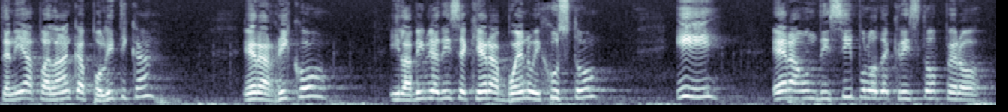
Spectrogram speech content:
tenía palanca política, era rico y la Biblia dice que era bueno y justo y era un discípulo de Cristo, pero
